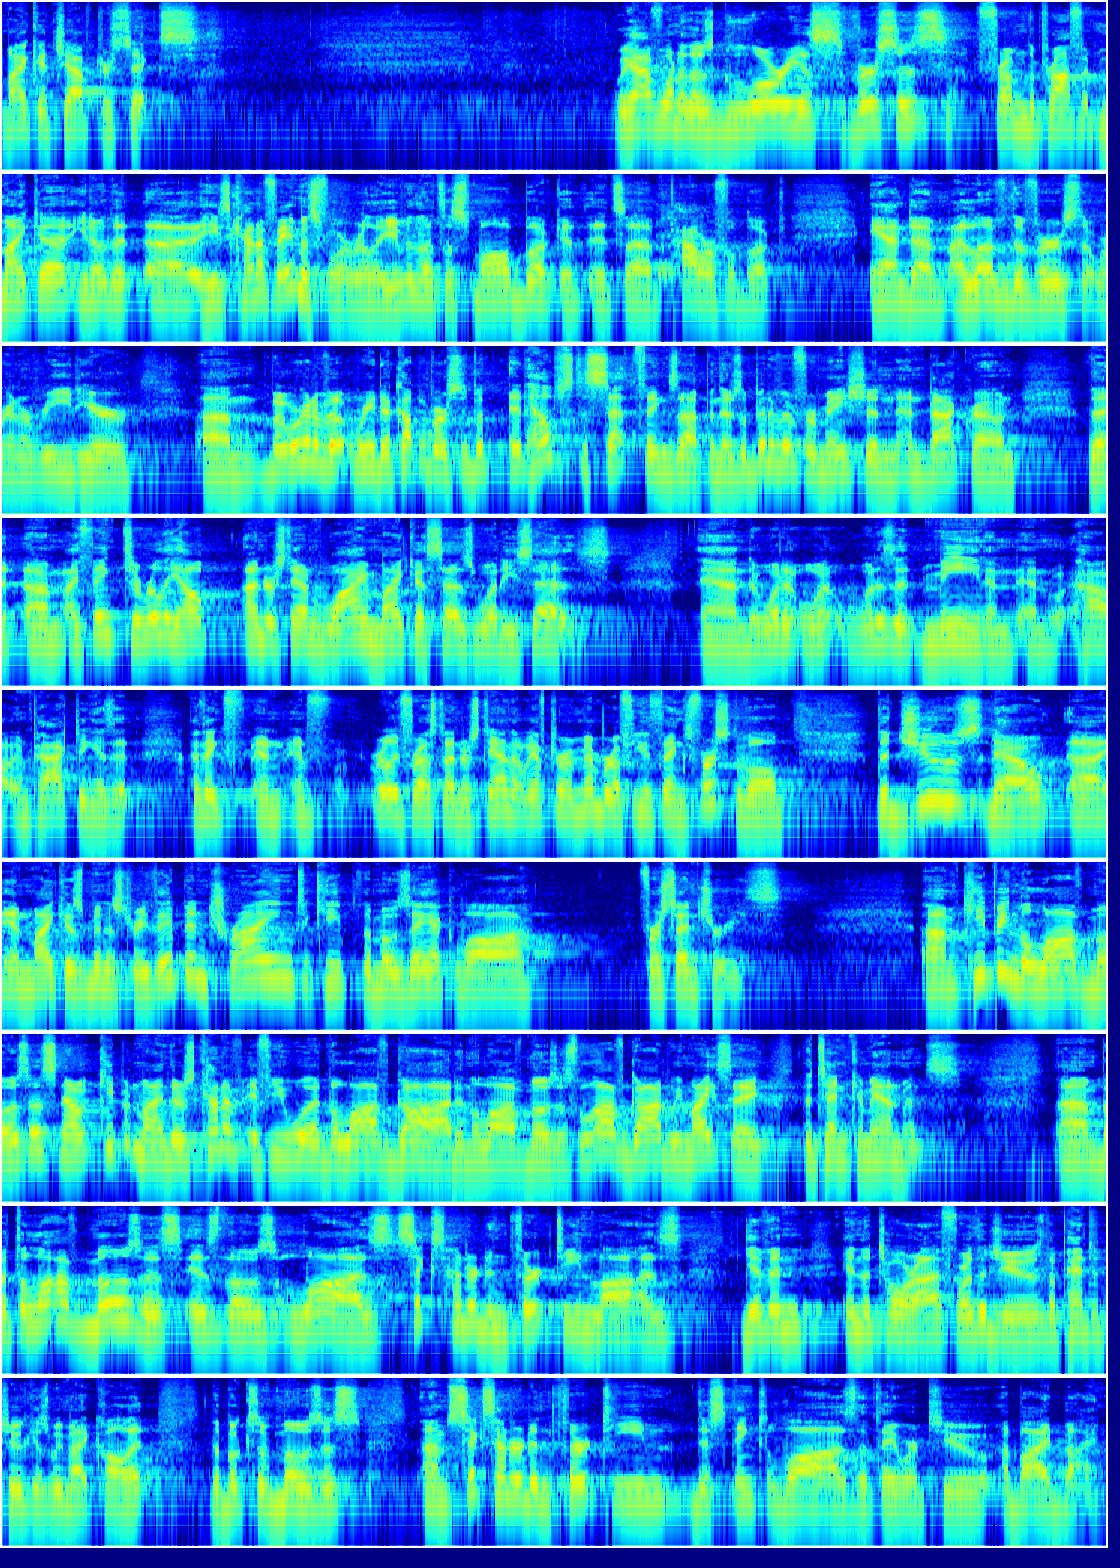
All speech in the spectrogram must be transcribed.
Micah chapter 6. We have one of those glorious verses from the prophet Micah, you know, that uh, he's kind of famous for, really, even though it's a small book, it, it's a powerful book. And um, I love the verse that we're going to read here. Um, but we're going to read a couple verses, but it helps to set things up. And there's a bit of information and background that um, I think to really help understand why Micah says what he says and what, it, what, what, does it mean and, and how impacting is it? I think and, and, really for us to understand that we have to remember a few things. First of all the jews now uh, in micah's ministry they've been trying to keep the mosaic law for centuries. Um, keeping the law of moses now keep in mind there's kind of if you would the law of god and the law of moses. The law of god we might say the ten commandments. Um, but the law of moses is those laws 613 laws given in the Torah for the Jews, the Pentateuch, as we might call it, the books of Moses, um, 613 distinct laws that they were to abide by.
